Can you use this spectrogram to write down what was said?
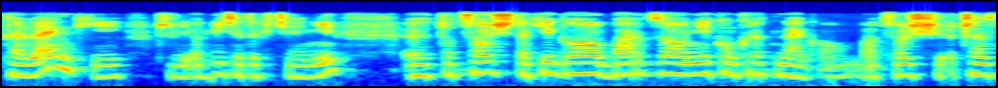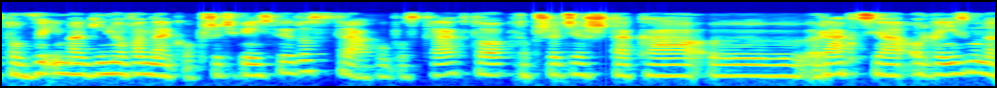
te lęki, czyli odbicie tych cieni, to coś takiego bardzo niekonkretnego, bo coś często wyimaginowanego w przeciwieństwie do strachu, bo strach to, to przecież taka y, reakcja organizmu na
